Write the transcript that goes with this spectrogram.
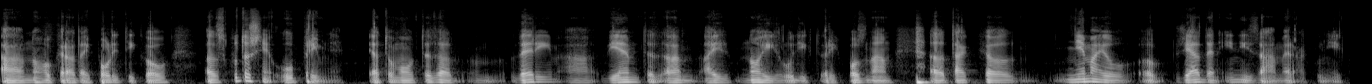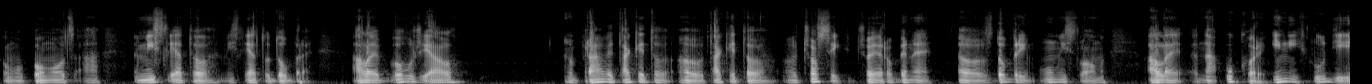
a mnohokrát aj politikov, skutočne úprimne. Ja tomu teda verím a viem teda aj mnohých ľudí, ktorých poznám, tak nemajú e, žiaden iný zámer, ako niekomu pomôcť a myslia to, myslia to dobre. Ale bohužiaľ no práve takéto, e, takéto čosi, čo je robené e, s dobrým úmyslom, ale na úkor iných ľudí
